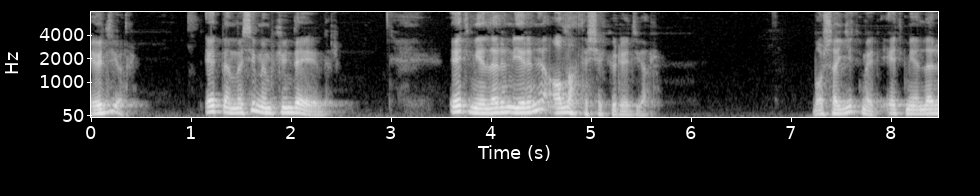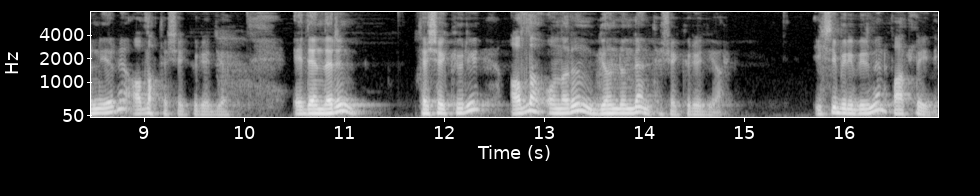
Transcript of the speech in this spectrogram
Ediyor. Etmemesi mümkün değildir. Etmeyenlerin yerine Allah teşekkür ediyor. Boşa gitmedi. Etmeyenlerin yerine Allah teşekkür ediyor. Edenlerin teşekkürü, Allah onların gönlünden teşekkür ediyor. İkisi birbirinden farklıydı.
